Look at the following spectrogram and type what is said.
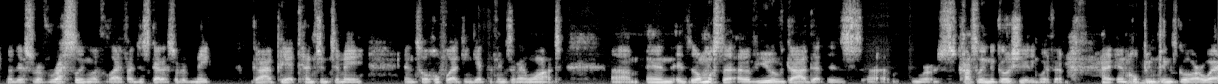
you know, they're sort of wrestling with life. I just got to sort of make God pay attention to me, and so hopefully I can get the things that I want. Um, and it's almost a, a, view of God that is uh, we're constantly negotiating with Him right, and hoping mm-hmm. things go our way.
